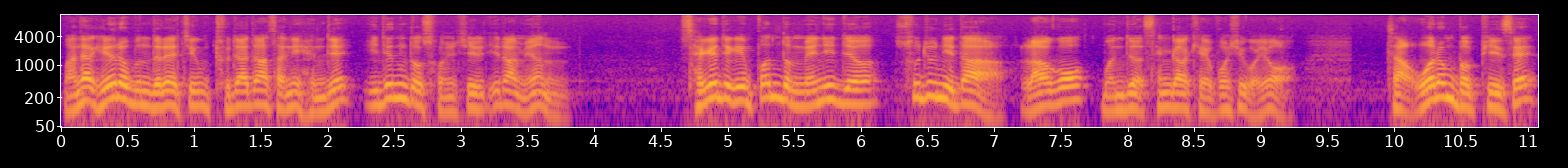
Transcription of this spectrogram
만약 여러분들의 지금 투자 자산이 현재 이 정도 손실이라면 세계적인 펀드 매니저 수준이다 라고 먼저 생각해 보시고요. 자, 워런 버핏의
